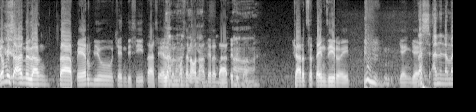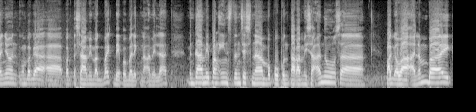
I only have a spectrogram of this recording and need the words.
Kami sa ano lang, sa Fairview, Chendesita. Kasi alam mo Ah, naman saan ako nakatira dati, di ba? Oo. Shoutout sa 1008. gang, gang. Tas ano naman yun, kumbaga uh, pagta sa amin magbike, de pabalik na kami lahat. Ang dami pang instances na pupunta kami sa ano, sa pagawaan ng bike.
